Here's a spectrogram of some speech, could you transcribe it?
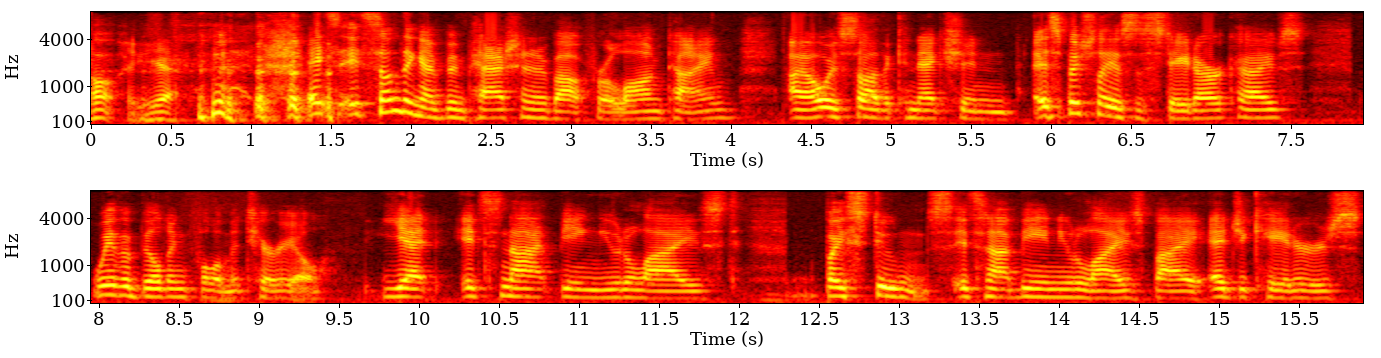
Oh, yeah. it's, it's something I've been passionate about for a long time. I always saw the connection, especially as the state archives. We have a building full of material, yet it's not being utilized by students. It's not being utilized by educators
